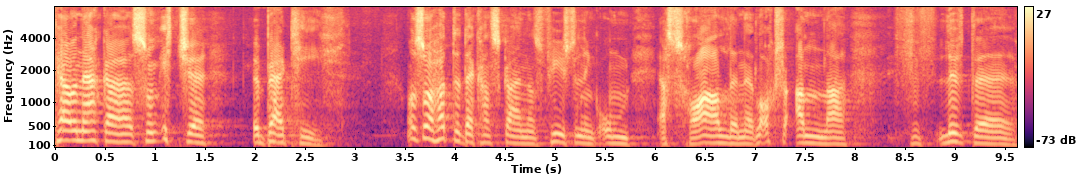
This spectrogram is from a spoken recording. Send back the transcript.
Det er noe som ikke bær til. Og så hadde det kanskje en fyrstilling om at salen eller også annet levde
